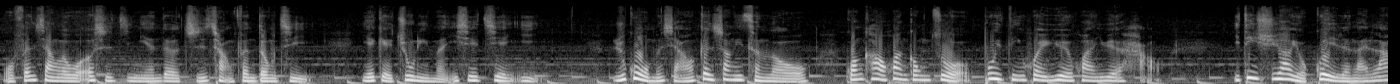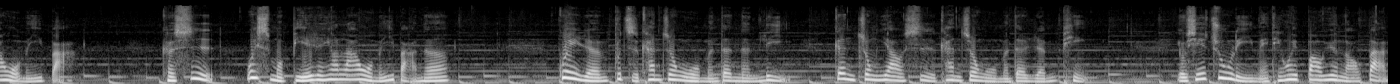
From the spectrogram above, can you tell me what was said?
我分享了我二十几年的职场奋斗记，也给助理们一些建议。如果我们想要更上一层楼，光靠换工作不一定会越换越好，一定需要有贵人来拉我们一把。可是为什么别人要拉我们一把呢？贵人不只看重我们的能力，更重要是看重我们的人品。有些助理每天会抱怨老板、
